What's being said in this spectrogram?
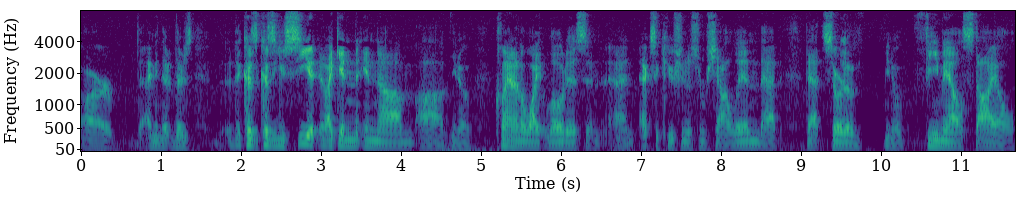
are I mean there, there's because because you see it like in in um uh you know Clan of the White Lotus and and Executioners from Shaolin that that sort of you know female style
